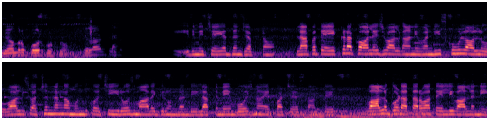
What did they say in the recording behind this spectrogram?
మేమందరం కోరుకుంటున్నాం. ఇలాంటి ఇది మీరు చేయొద్దని చెప్పటం. లేకపోతే ఎక్కడ కాలేజ్ వాళ్ళు కానివ్వండి స్కూల్ వాళ్ళు వాళ్ళు స్వచ్ఛందంగా ముందుకు వచ్చి ఈ రోజు మా దగ్గర ఉండండి లేకపోతే మేము భోజనం ఏర్పాటు చేస్తాం అంటే వాళ్ళకు కూడా తర్వాత వెళ్ళి వాళ్ళని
